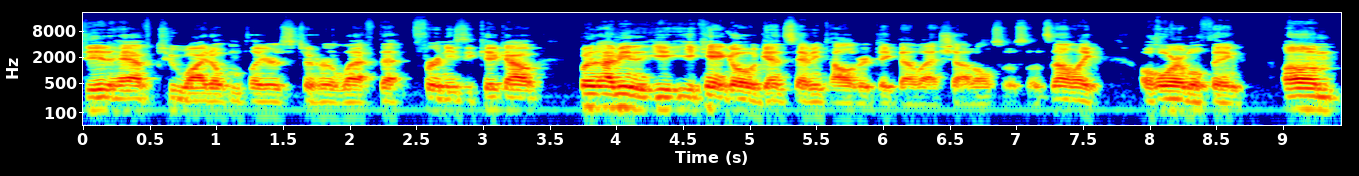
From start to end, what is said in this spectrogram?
did have two wide open players to her left that for an easy kick out. But I mean, you, you can't go against having Toliver take that last shot also. So it's not like a horrible thing. Um,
